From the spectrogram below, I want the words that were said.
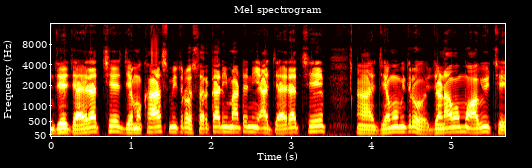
જે જાહેરાત છે. જેમાં ખાસ મિત્રો, સરકારી માટેની આ જાહેરાત છે. જેમાં મિત્રો જણાવવામાં આવ્યું છે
